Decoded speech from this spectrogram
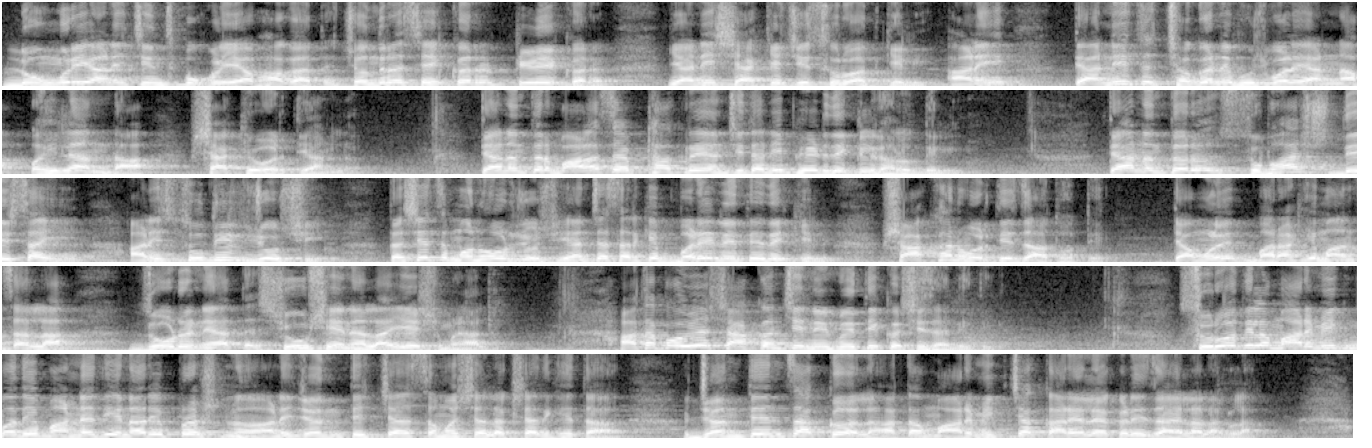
डोंगरी आणि चिंचपोकळी या भागात चंद्रशेखर टिळेकर यांनी शाखेची सुरुवात केली आणि त्यांनीच छगन भुजबळ यांना पहिल्यांदा शाखेवरती आणलं. त्यानंतर बाळासाहेब ठाकरे यांची त्यांनी भेट देखील घालून दिली. त्यानंतर सुभाष देसाई आणि सुधीर जोशी तसेच मनोहर जोशी यांच्यासारखे बडे नेते देखील शाखांवरती जात होते. त्यामुळे मराठी माणसाला जोडण्यात शिवसेनेला यश मिळालं. आता पाहूया शाखांची निर्मिती कशी झाली ती. सुरुवातीला मार्मिकमध्ये मांडण्यात येणारे प्रश्न आणि जनतेच्या समस्या लक्षात घेता जनतेचा कल आता मार्मिकच्या कार्यालयाकडे जायला लागला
